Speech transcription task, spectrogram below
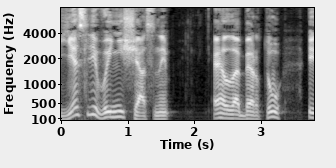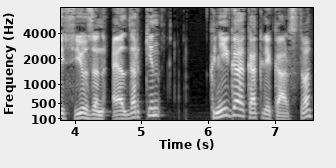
Если вы несчастны. Элла Берту и Сьюзен Элдеркин. Книга как лекарство.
